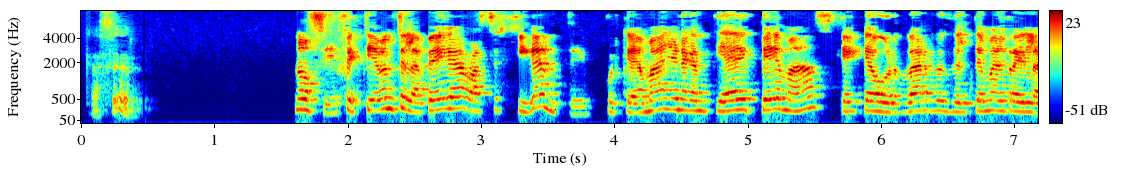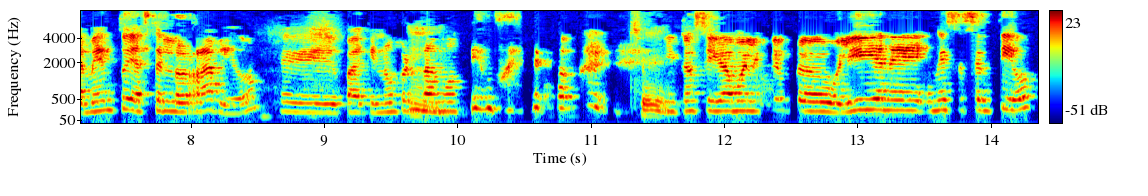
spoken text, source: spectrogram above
que hacer. No, sí, efectivamente la pega va a ser gigante, porque además hay una cantidad de temas que hay que abordar desde el tema del reglamento y hacerlo rápido, eh, para que no perdamos mm. tiempo y no sigamos el ejemplo de Bolivia en, ese sentido.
